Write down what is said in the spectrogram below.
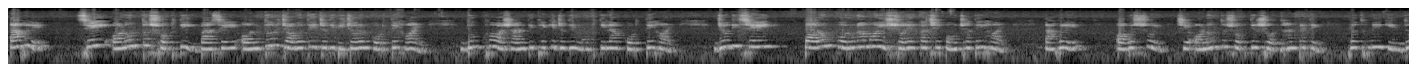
তাহলে সেই অনন্ত শক্তি বা সেই অন্তর জগতে যদি বিচরণ করতে হয় দুঃখ, অশান্তি থেকে যদি মুক্তি লাভ করতে হয়, যদি সেই পরম করুণাময় ঈশ্বরের কাছে পৌঁছাতেই হয়, তাহলে অবশ্যই সে অনন্ত শক্তির সন্ধান পেতে প্রথমেই কিন্তু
